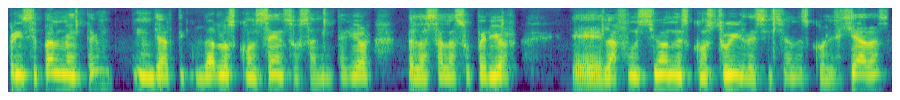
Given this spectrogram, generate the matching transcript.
principalmente de articular los consensos al interior de la sala superior. la función es construir decisiones colegiadas,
